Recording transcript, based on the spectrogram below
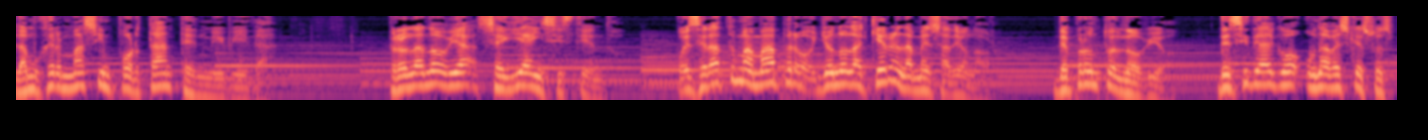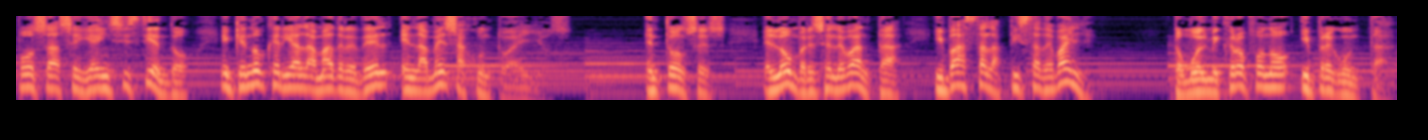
la mujer más importante en mi vida. Pero la novia seguía insistiendo, Pues será tu mamá, pero yo no la quiero en la mesa de honor. De pronto el novio decide algo una vez que su esposa seguía insistiendo en que no quería a la madre de él en la mesa junto a ellos. Entonces, el hombre se levanta y va hasta la pista de baile. Tomó el micrófono y pregunta,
